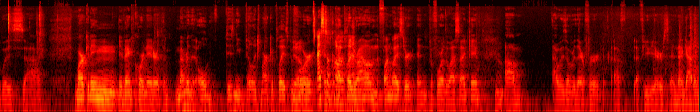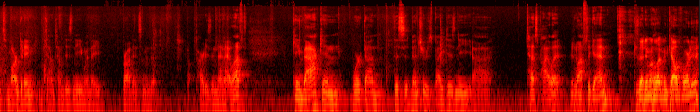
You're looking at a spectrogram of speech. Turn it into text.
was uh, marketing event coordinator at the. Remember the old Disney Village Marketplace Yeah. before I still at, call at it Pleasure that. Island and the Funmeister, and before the West Side came. Yeah. Um, I was over there for a, a few years, and then got into marketing downtown Disney when they brought in some of the parties, and then I left. Came back and worked on this Adventures by Disney uh, test pilot. Yeah. Left again because I didn't want to live in California.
